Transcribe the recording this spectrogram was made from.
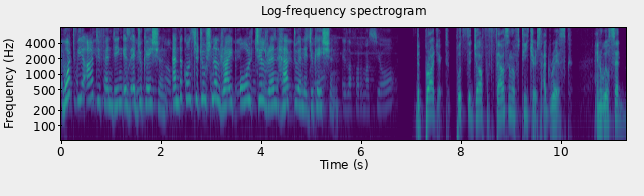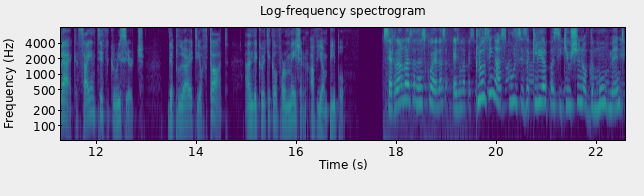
What we are defending is education and the constitutional right all children have to an education. The project puts the job of thousands of teachers at risk and will set back scientific research, the plurality of thought, and the critical formation of young people. Closing our schools is a clear persecution of the movement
